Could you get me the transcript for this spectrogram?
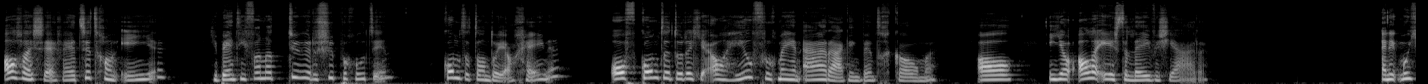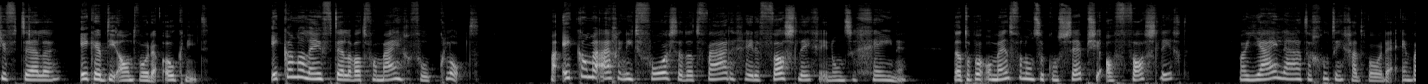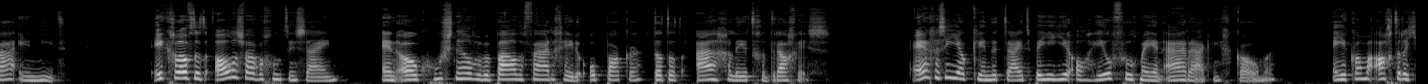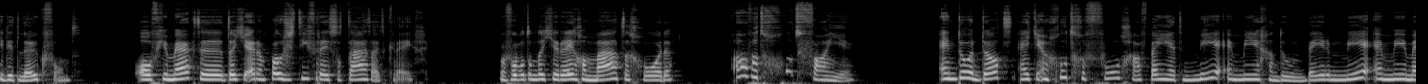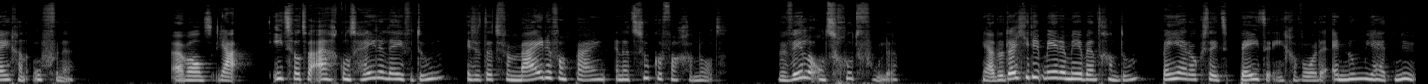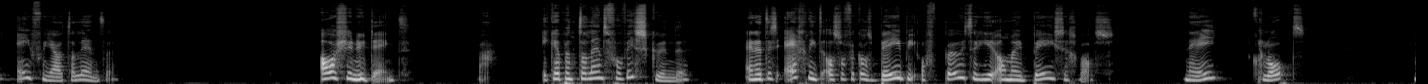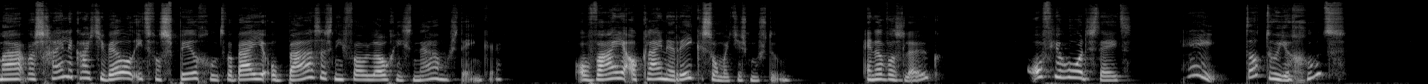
Als wij zeggen het zit gewoon in je, je bent hier van nature supergoed in. Komt het dan door jouw genen? Of komt het doordat je al heel vroeg mee in aanraking bent gekomen? Al in jouw allereerste levensjaren? En ik moet je vertellen, ik heb die antwoorden ook niet. Ik kan alleen vertellen wat voor mijn gevoel klopt. Maar ik kan me eigenlijk niet voorstellen dat vaardigheden vastliggen in onze genen. Dat op het moment van onze conceptie al vast ligt waar jij later goed in gaat worden en waarin niet. Ik geloof dat alles waar we goed in zijn, en ook hoe snel we bepaalde vaardigheden oppakken, dat dat aangeleerd gedrag is. Ergens in jouw kindertijd ben je hier al heel vroeg mee in aanraking gekomen. En je kwam erachter dat je dit leuk vond. Of je merkte dat je er een positief resultaat uit kreeg. Bijvoorbeeld omdat je regelmatig hoorde: Oh, wat goed van je. En doordat het je een goed gevoel gaf, ben je het meer en meer gaan doen. Ben je er meer en meer mee gaan oefenen. Uh, want ja, iets wat we eigenlijk ons hele leven doen, is het het vermijden van pijn en het zoeken van genot. We willen ons goed voelen. Ja, doordat je dit meer en meer bent gaan doen, ben je er ook steeds beter in geworden en noem je het nu een van jouw talenten. Als je nu denkt, maar ik heb een talent voor wiskunde. En het is echt niet alsof ik als baby of peuter hier al mee bezig was. Nee, klopt. Maar waarschijnlijk had je wel al iets van speelgoed waarbij je op basisniveau logisch na moest denken. Of waar je al kleine rekensommetjes moest doen. En dat was leuk. Of je hoorde steeds: hé, hey, dat doe je goed.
